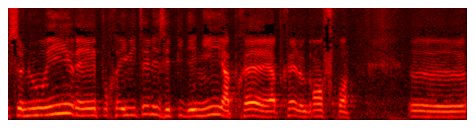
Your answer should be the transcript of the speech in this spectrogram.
se nourrir et pour éviter les épidémies après, après le grand froid. Euh,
